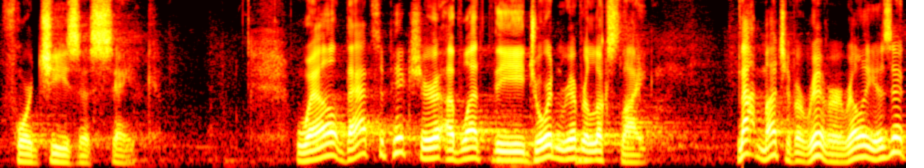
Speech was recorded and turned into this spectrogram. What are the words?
for Jesus' sake. Well, that's a picture of what the Jordan River looks like. Not much of a river, really, is it?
